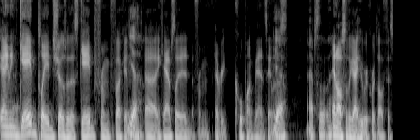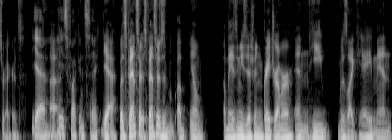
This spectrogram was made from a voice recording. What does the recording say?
And then Gabe played shows with us. Gabe from fucking Yeah. uh, encapsulated from every cool punk band in St. Louis. Yeah, absolutely. And also the guy who records all the Fister records. yeah, uh, he's fucking sick. Yeah, but Spencer, Spencer's a, a you know amazing musician, great drummer, and he was like, "Hey, man,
